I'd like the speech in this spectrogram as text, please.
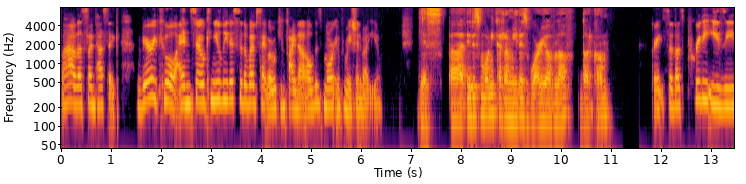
Wow, that's fantastic. Very cool. And so, can you lead us to the website where we can find out all this more information about you? Yes, uh, it is Monica Ramirez, warrioroflove.com. Great. So that's pretty easy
